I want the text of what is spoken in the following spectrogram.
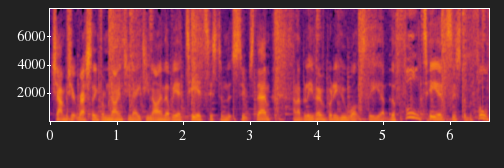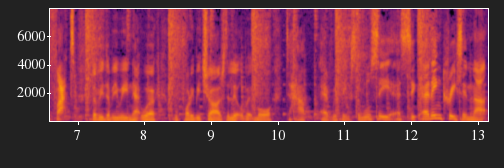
Championship Wrestling from 1989. There'll be a tiered system that suits them, and I believe everybody who wants the uh, the full tiered system, the full fat WWE network, will probably be charged a little bit more to have everything. So we'll see a, an increase in that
